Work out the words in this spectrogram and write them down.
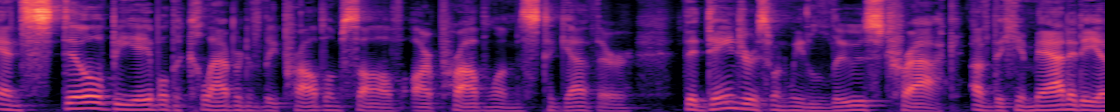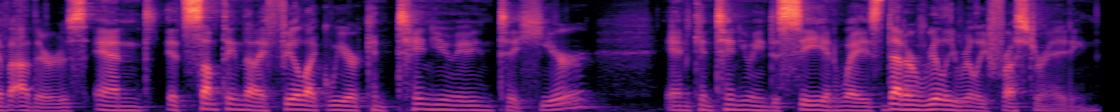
and still be able to collaboratively problem solve our problems together. The danger is when we lose track of the humanity of others. And it's something that I feel like we are continuing to hear and continuing to see in ways that are really, really frustrating.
